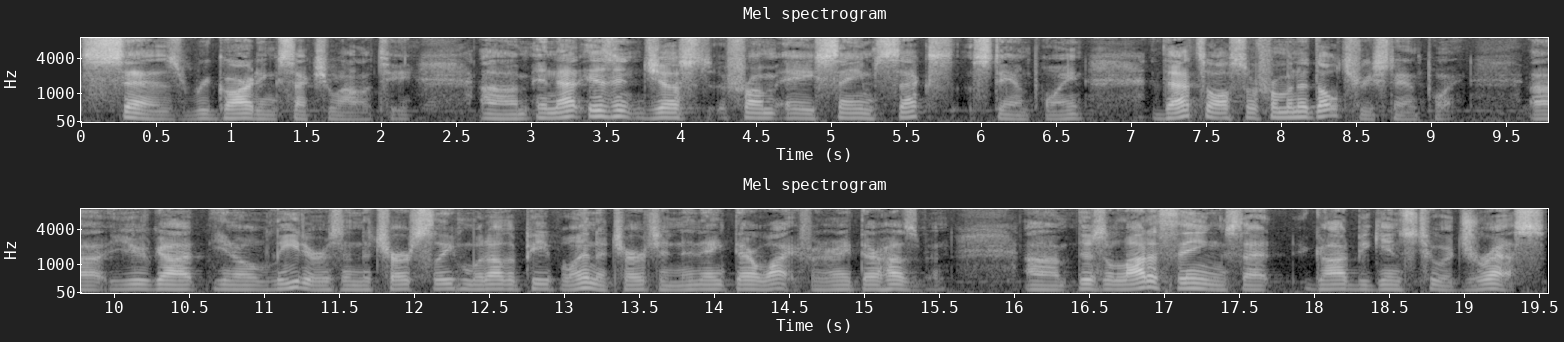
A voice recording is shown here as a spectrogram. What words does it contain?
says regarding sexuality. Um, and that isn't just from a same sex standpoint, that's also from an adultery standpoint. Uh, you've got, you know, leaders in the church sleeping with other people in the church and it ain't their wife and it ain't their husband. Um, there's a lot of things that God begins to address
